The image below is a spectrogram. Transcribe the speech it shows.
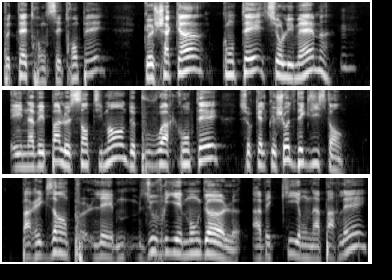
peut-être on s'est trompé, que chacun comptait sur lui-même et n'avait pas le sentiment de pouvoir compter sur quelque chose d'existant. Par exemple, les ouvriers mongols avec qui on a parlé,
